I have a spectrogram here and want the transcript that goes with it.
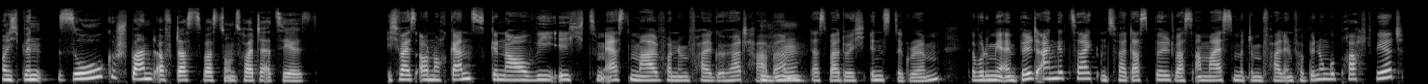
Und ich bin so gespannt auf das, was du uns heute erzählst. Ich weiß auch noch ganz genau, wie ich zum ersten Mal von dem Fall gehört habe. Mhm. Das war durch Instagram. Da wurde mir ein Bild angezeigt, und zwar das Bild, was am meisten mit dem Fall in Verbindung gebracht wird.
